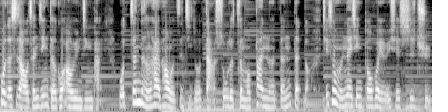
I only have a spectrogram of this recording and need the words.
或者是啊，我曾经得过奥。运金牌，我真的很害怕我自己都打输了怎么办呢？等等的，其实我们内心都会有一些失去，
